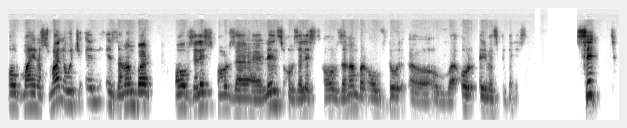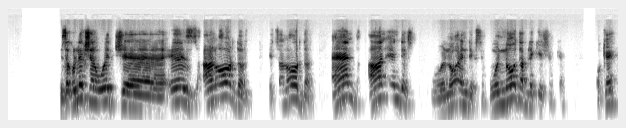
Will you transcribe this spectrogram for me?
of minus one, which n is the number of the list or the length of the list or the number of those, uh, of uh, all elements in the list. Set is a collection which uh, is unordered. It's unordered and unindexed with no indexing, with no duplication. Okay.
